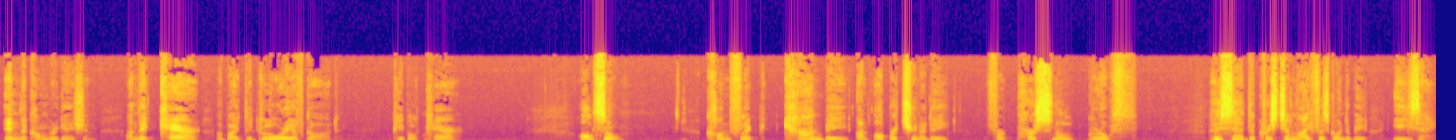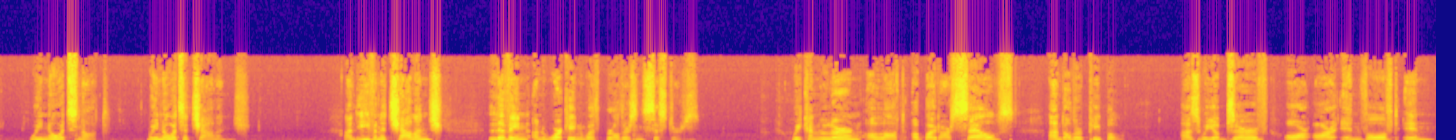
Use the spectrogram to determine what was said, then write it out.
in the congregation and they care about the glory of God. People care. Also, conflict can be an opportunity for personal growth. Who said the Christian life is going to be easy? We know it's not. We know it's a challenge. And even a challenge living and working with brothers and sisters. We can learn a lot about ourselves and other people as we observe or are involved in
